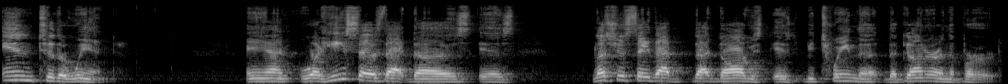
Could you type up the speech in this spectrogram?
into the wind. And what he says that does is let's just say that that dog is, is between the, the gunner and the bird.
